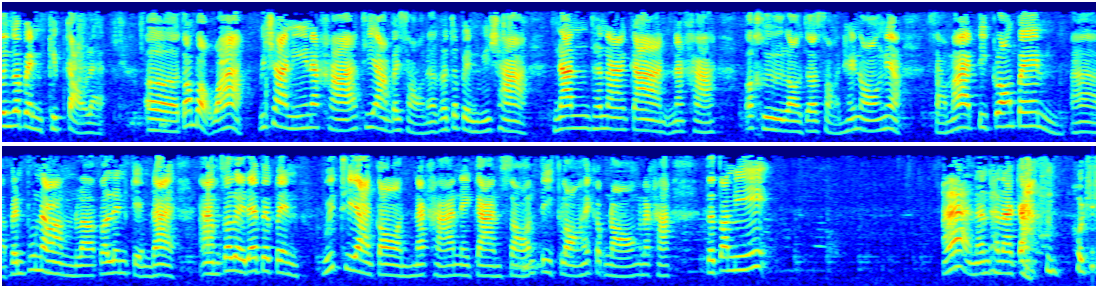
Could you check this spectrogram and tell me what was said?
ซึ่งก็เป็นคลิปเก่าแหละ เอ่อต้องบอกว่าวิชานี้นะคะที่อามไปสอนนะก็จะเป็นวิชานันทนาการนะคะ ก็คือเราจะสอนให้น้องเนี่ยสามารถตีกลองเป็นอ่าเป็นผู้นำแล้วก็เล่นเกมได้ อามก็เลยได้ไปเป็นวิทยากรนะคะในการสอนตีกลองให้กับน้องนะคะ แต่ตอนนี้ อ่านันทนาการโอเค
